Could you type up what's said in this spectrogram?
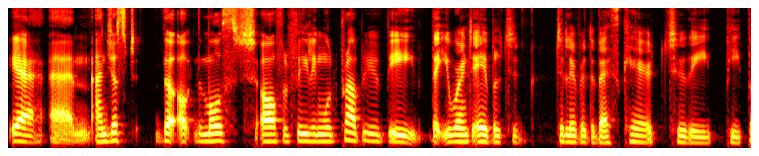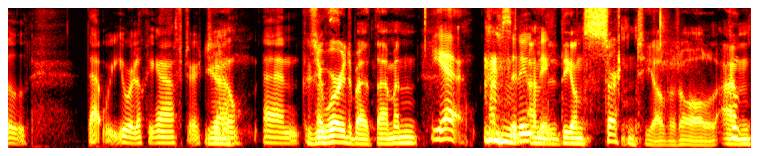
yeah, um, and just the uh, the most awful feeling would probably be that you weren't able to deliver the best care to the people that were you were looking after. Yeah. You know, um, Because you're worried about them and Yeah, absolutely. and the uncertainty of it all, and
